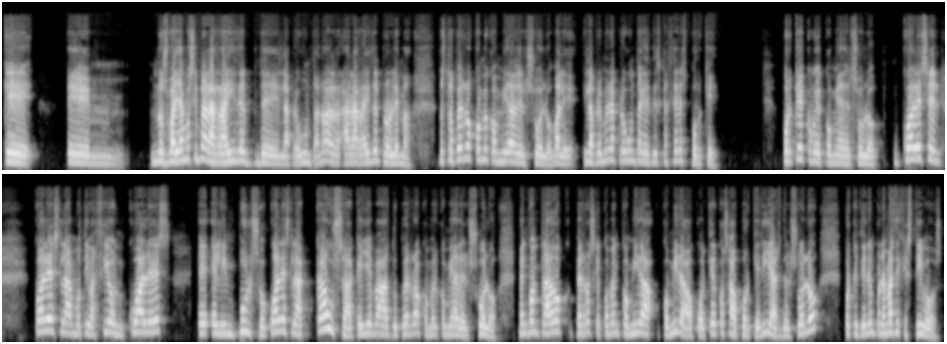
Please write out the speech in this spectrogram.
que em, nos vayamos siempre a la raíz de, la pregunta, ¿no? A la, raíz del problema. Nuestro perro come comida del suelo, ¿vale? Y la primera pregunta que tienes que hacer es ¿por qué? ¿Por qué come comida del suelo? ¿Cuál es el, cuál es la motivación, cuál es eh, el impulso, cuál es la causa que lleva a tu perro a comer comida del suelo. Me he encontrado perros que comen comida, comida o cualquier cosa o porquerías del suelo porque tienen problemas digestivos,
